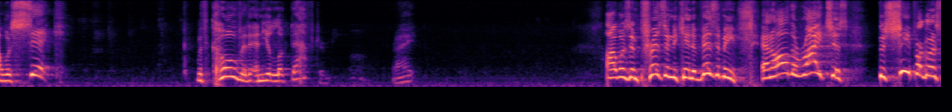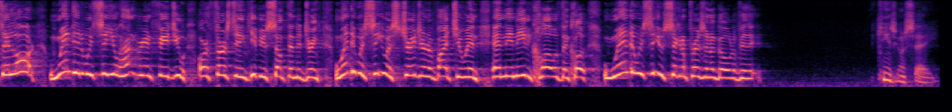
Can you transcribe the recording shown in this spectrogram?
I was sick with COVID and you looked after me, right? I was in prison, you came to visit me, and all the righteous, the sheep are going to say, Lord, when did we see you hungry and feed you, or thirsty and give you something to drink? When did we see you a stranger and invite you in and need clothes and clothes? When did we see you sick in prison and go to visit? The king's going to say,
